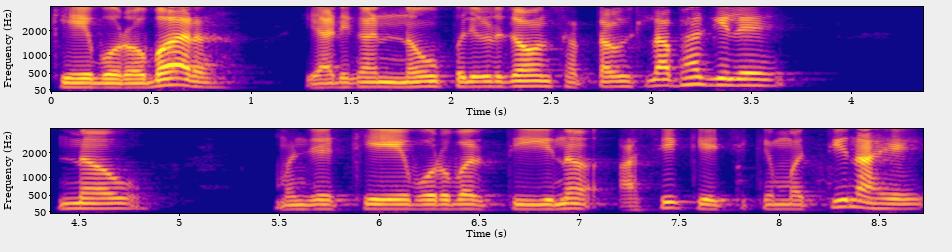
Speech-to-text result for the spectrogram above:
के बरोबर या ठिकाणी नऊ पलीकडे जाऊन सत्तावीसला भागिले नऊ. म्हणजे के बरोबर तीन अशी केची किंमत तीन आहे.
